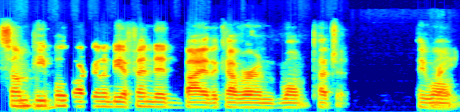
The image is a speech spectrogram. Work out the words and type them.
some mm-hmm. people are going to be offended by the cover and won't touch it they won't right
